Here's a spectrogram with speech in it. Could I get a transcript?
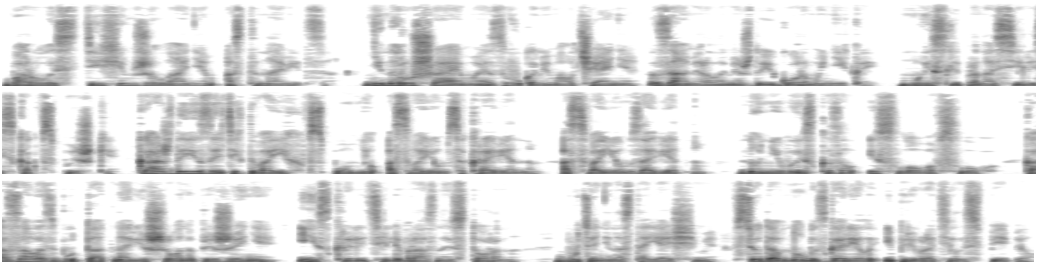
боролось с тихим желанием остановиться. Ненарушаемое звуками молчания замерло между Егором и Никой. Мысли проносились, как вспышки. Каждый из этих двоих вспомнил о своем сокровенном, о своем заветном, но не высказал и слова вслух. Казалось, будто от нависшего напряжения искры летели в разные стороны. Будь они настоящими, все давно бы сгорело и превратилось в пепел.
